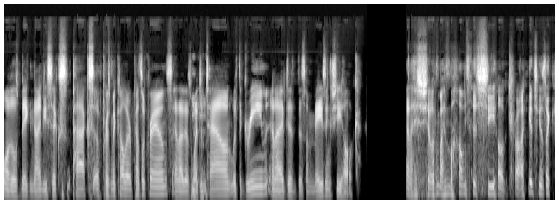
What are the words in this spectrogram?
one of those big '96 packs of Prismacolor pencil crayons, and I just went to Mhm. town with the green, and I did this amazing She-Hulk. And I showed my mom the She-Hulk drawing, and she was like,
